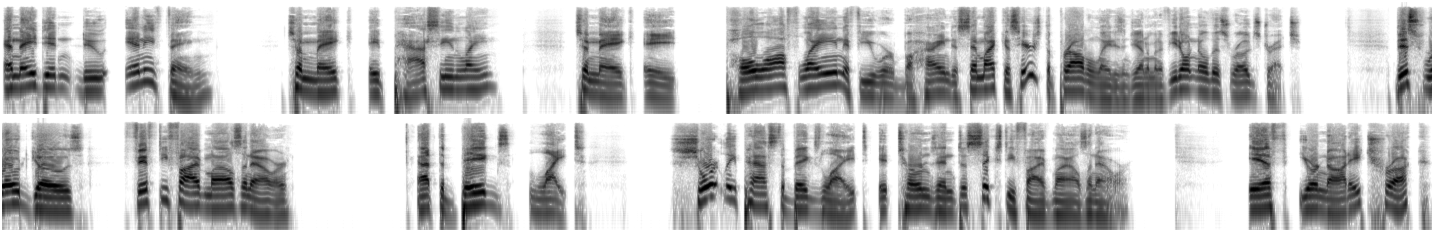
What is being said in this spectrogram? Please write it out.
And they didn't do anything to make a passing lane, to make a pull off lane if you were behind a semi. Because here's the problem, ladies and gentlemen. If you don't know this road stretch, this road goes 55 miles an hour at the Biggs light. Shortly past the Biggs light, it turns into 65 miles an hour. If you're not a truck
